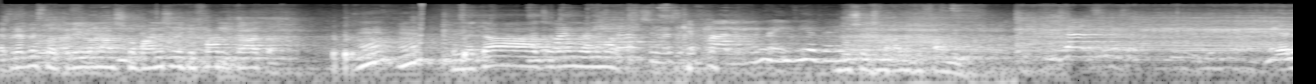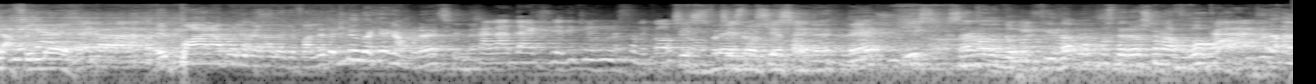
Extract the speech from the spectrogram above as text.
Έπρεπε στο τρίγωνο να σκοπάνεις το κεφάλι κάτω. Και μετά Το θα βάλει κάνουμε ένα πολύ μάτι. πράσινο στο κεφάλι μου, είναι ίδια δεν Πώς έχεις μεγάλο κεφάλι. Έλα, φίλε. Ε, πάρα πολύ μεγάλο κεφάλι. Δεν κλείνω τα χέρια μου, ρε, έτσι είναι. Καλά, εντάξει, γιατί κλείνουν στο δικό σου. Ξέρεις πως είσαι, ρε. Είσαι σαν οδοντοκλειφίδα που έχω στερεώσει ένα αυγό πάνω. Καλά,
